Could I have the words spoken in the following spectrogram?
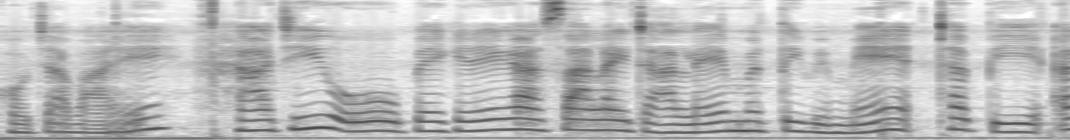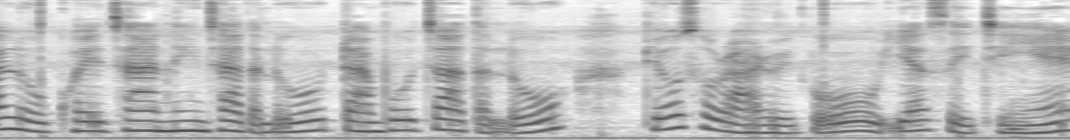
ခေါ်ကြပါတယ်ဒါကြီးကိုဘယ်ကလေးကစလိုက်တာလဲမသိပေမဲ့ထပ်ပြီးအဲ့လိုခွဲခြားနှင်းချတယ်လို့တန်ဖိုးကြတယ်လို့ပြောဆိုတာတွေကိုရက်စိတ်ချင်းရဲ့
